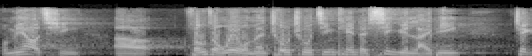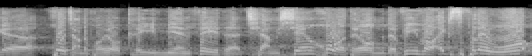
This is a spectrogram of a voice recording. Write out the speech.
我们要请。啊，冯总为我们抽出今天的幸运来宾，这个获奖的朋友可以免费的抢先获得我们的 vivo X Play 五，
